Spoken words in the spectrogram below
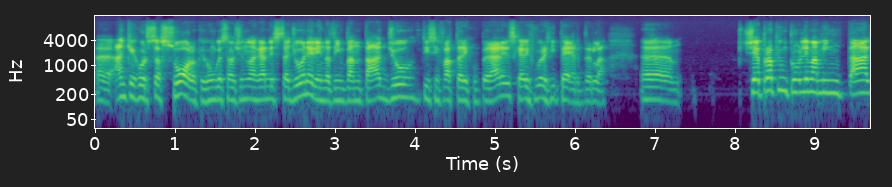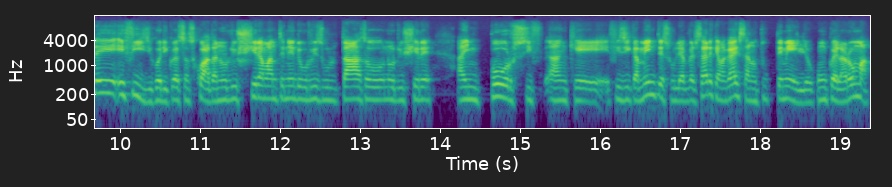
eh, anche col Sassuolo che comunque sta facendo una grande stagione, eri andato in vantaggio, ti sei fatta recuperare, rischiavi pure di perderla. Eh, c'è proprio un problema mentale e fisico di questa squadra, non riuscire a mantenere un risultato, non riuscire a imporsi anche fisicamente sugli avversari che magari stanno tutte meglio. Comunque la Roma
